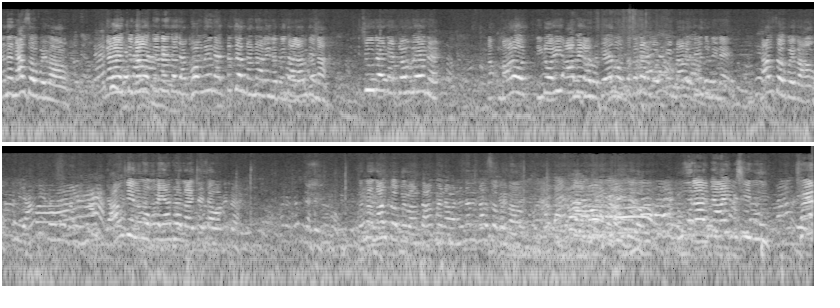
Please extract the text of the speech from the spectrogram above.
နည်းနည်းနောက်ဆုတ်ပေးပါဦး။ဒါလည်းကျွန်တော်တင်းတင်းကြပ်ကြပ်ခေါင်းလေးနဲ့တက်ကြပ်နာနာလေးနဲ့ပြတာရောက်နေတာ။အကျူတဲ့နဲ့တုံးလေးနဲ့တော့မတော်ဒီလိုကြီးအားပေးတာတဲလို့တက်တက်ကိုပြင်လာလို့ကျေးဇူးတင်နေ နောက်ဆုတ်ပေးပါဦး။ရောင်းကြည့်လို့ခရမ်းထွက်လာချက်ချပါပြတာ။ကျွန်တော်နောက်ဆုတ်ပေးပါဦးတောင်းမယ်တော့နည်းနည်းနောက်ဆုတ်ပေးပါဦး။ဒီလားအများကြီးမရှိဘူး။ချွေး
